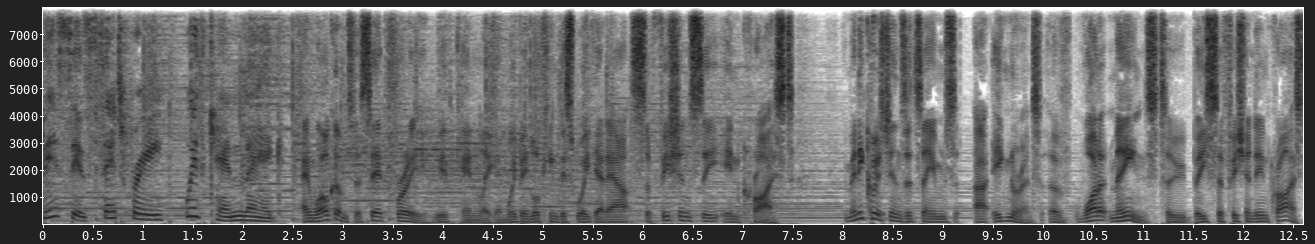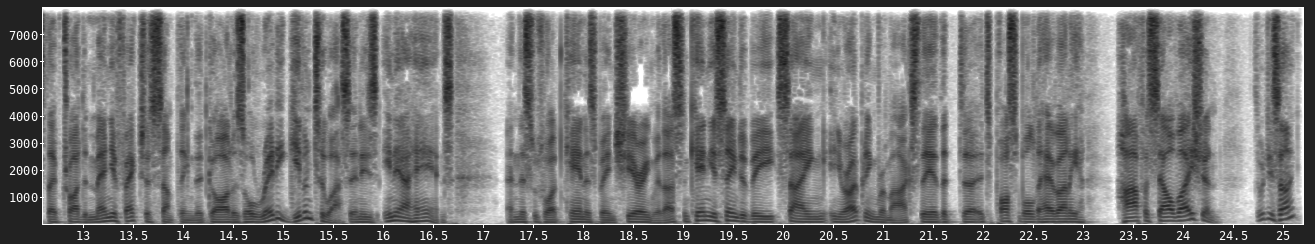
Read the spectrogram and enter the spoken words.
This is Set Free with Ken Legg. And welcome to Set Free with Ken Legg. And we've been looking this week at our sufficiency in Christ. Many Christians, it seems, are ignorant of what it means to be sufficient in Christ. They've tried to manufacture something that God has already given to us and is in our hands. And this was what Ken has been sharing with us. And Ken, you seem to be saying in your opening remarks there that uh, it's possible to have only half a salvation. Is that what you're saying?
